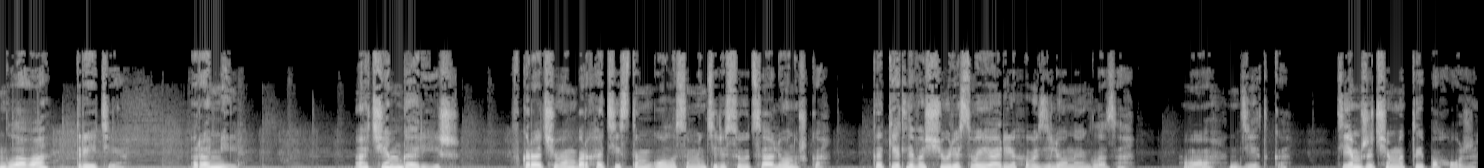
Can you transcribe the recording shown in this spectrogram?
Глава третья. Рамиль. «А чем горишь?» Вкрадчивым бархатистым голосом интересуется Алёнушка, кокетливо щуря свои орехово-зелёные глаза. «О, детка, тем же, чем и ты, похоже.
